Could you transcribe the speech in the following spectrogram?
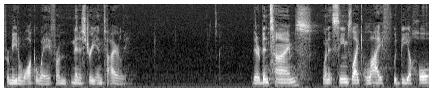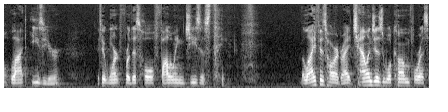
for me to walk away from ministry entirely. There have been times when it seems like life would be a whole lot easier if it weren't for this whole following Jesus thing. But life is hard, right? Challenges will come for us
